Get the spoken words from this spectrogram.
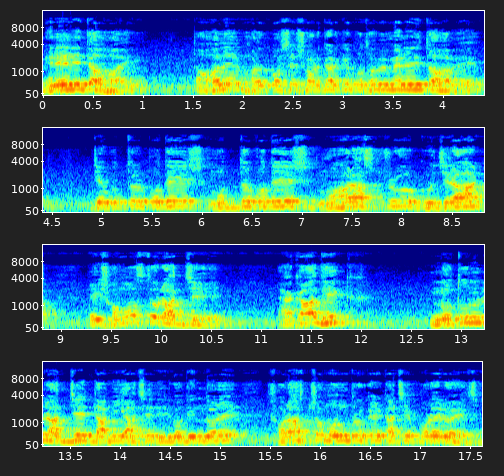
মেনে নিতে হয়, তাহলে ভারতবর্ষের সরকারকে প্রথমে মেনে নিতে হবে যে উত্তরপ্রদেশ, মধ্যপ্রদেশ, মহারাষ্ট্র, গুজরাট, এই সমস্ত রাজ্যে একাধিক নতুন রাজ্যের দাবি আছে দীর্ঘদিন ধরে স্বরাষ্ট্র মন্ত্রকের কাছে পড়ে রয়েছে।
